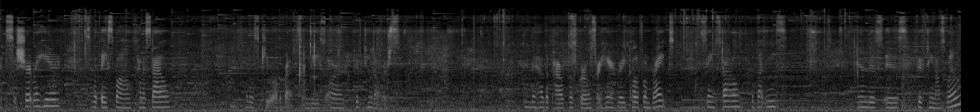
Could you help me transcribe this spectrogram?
It's a shirt right here. It's a baseball kind of style. It is cute, all the brats. And these are $15. Then they have the Powerpuff Girls right here. Very colorful and bright. Same style, the buttons. And this is 15 as well.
